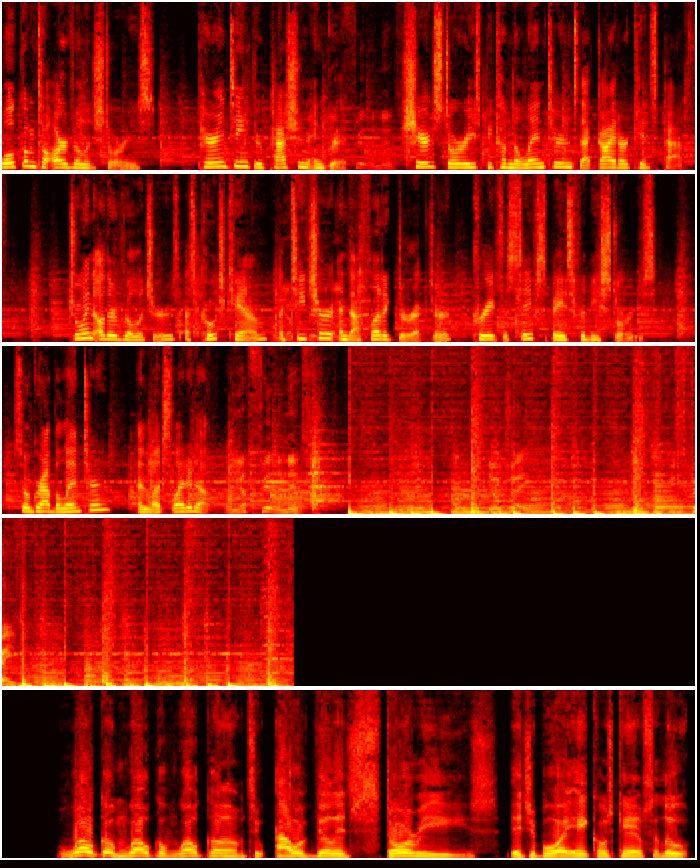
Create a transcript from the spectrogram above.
Welcome to Our Village Stories, parenting through passion and grit. Shared stories become the lanterns that guide our kids' path. Join other villagers as Coach Cam, a teacher and athletic director, creates a safe space for these stories. So grab a lantern and let's light it up. Oh, yeah, I'm feeling this. Yo, Dre. Welcome, welcome, welcome to our village stories. It's your boy, A Coach Cam. Salute.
